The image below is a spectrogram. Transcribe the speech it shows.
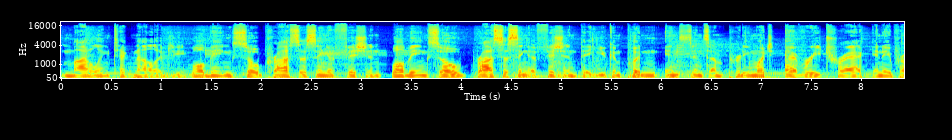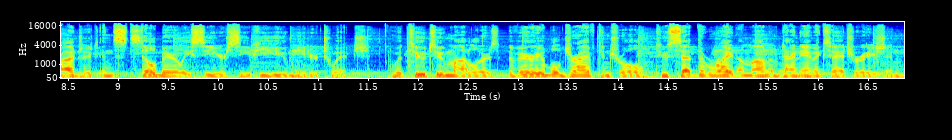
modeling technology while being so processing efficient, while being so processing efficient that you can put an instance on pretty much every track in a project and still barely see your CPU meter twitch with two tube modelers, the variable drive control to set the right amount of dynamic saturation,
